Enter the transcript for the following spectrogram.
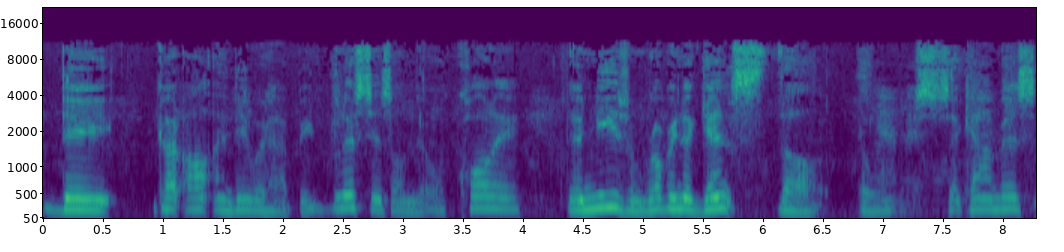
they got out and they would have big blisters on their okole. Their knees were rubbing against the the canvas,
